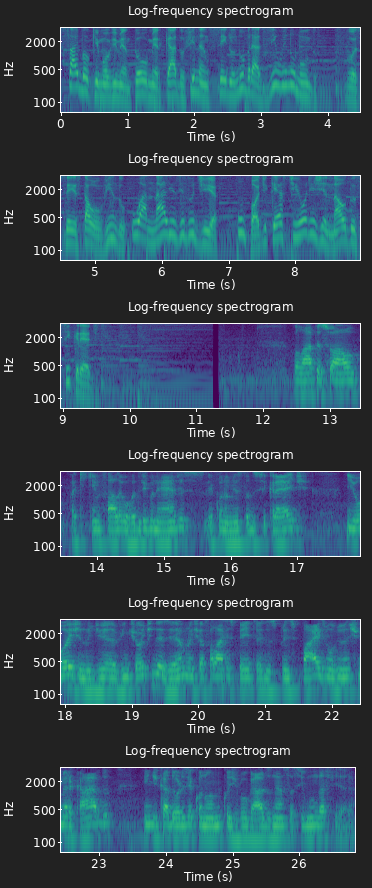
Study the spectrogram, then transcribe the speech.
Saiba o que movimentou o mercado financeiro no Brasil e no mundo. Você está ouvindo o Análise do Dia, um podcast original do Cicred. Olá pessoal, aqui quem fala é o Rodrigo Neves, economista do Cicred. E hoje, no dia 28 de dezembro, a gente vai falar a respeito dos principais movimentos de mercado indicadores econômicos divulgados nessa segunda-feira.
